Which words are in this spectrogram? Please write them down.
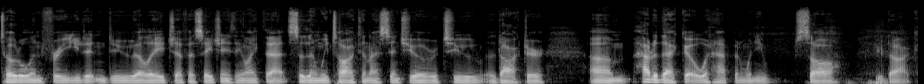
total and free. You didn't do LH, FSH, anything like that. So then we talked, and I sent you over to the doctor. Um, how did that go? What happened when you saw your doc?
